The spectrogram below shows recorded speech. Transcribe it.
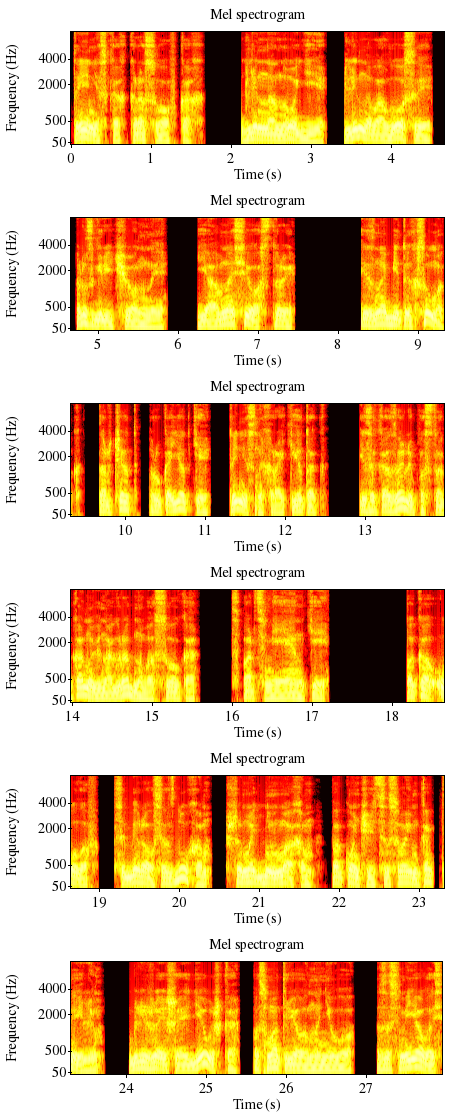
теннисках, кроссовках. Длинноногие, длинноволосые, разгоряченные. Явно сестры. Из набитых сумок торчат рукоятки теннисных ракеток и заказали по стакану виноградного сока. Спортсменки. Пока Олаф собирался с духом, чтобы одним махом покончить со своим коктейлем, ближайшая девушка посмотрела на него, засмеялась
